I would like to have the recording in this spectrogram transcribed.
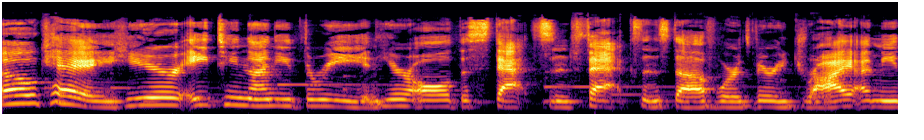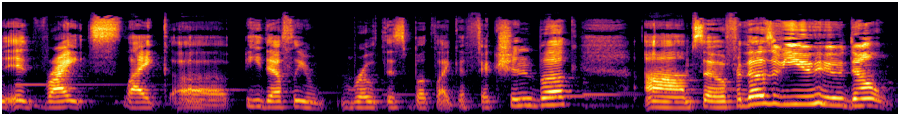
okay, here 1893, and here are all the stats and facts and stuff where it's very dry. I mean, it writes like uh, he definitely wrote this book like a fiction book. Um, so for those of you who don't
